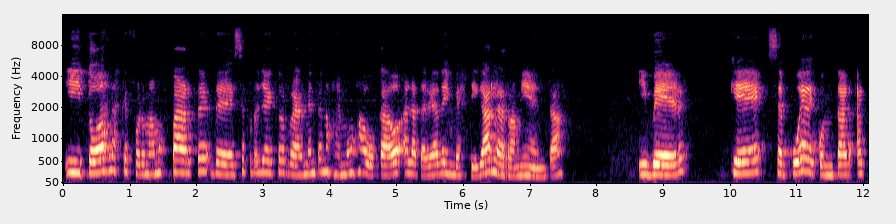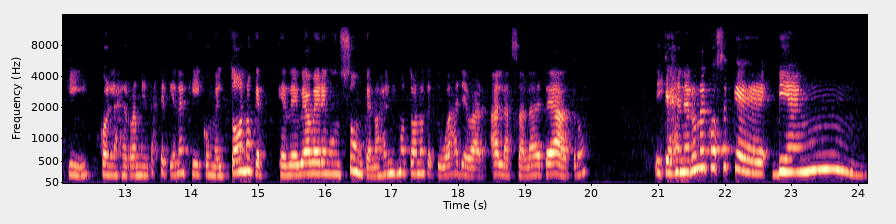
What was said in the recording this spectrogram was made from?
y todas las que formamos parte de ese proyecto realmente nos hemos abocado a la tarea de investigar la herramienta y ver qué se puede contar aquí con las herramientas que tiene aquí, con el tono que, que, debe haber en un Zoom, que no es el mismo tono que tú vas a llevar a la sala de teatro, y que genera una cosa que bien,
